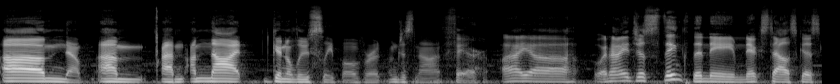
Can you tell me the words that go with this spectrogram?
Um, no, um, I'm, I'm not going to lose sleep over it. I'm just not. fair. I uh when I just think the name Nick Stauskas,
